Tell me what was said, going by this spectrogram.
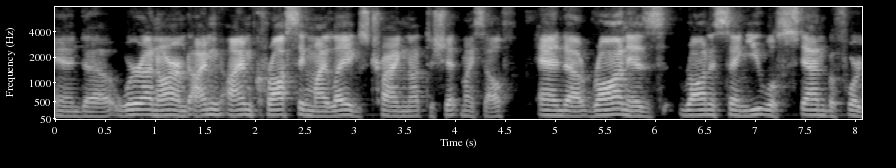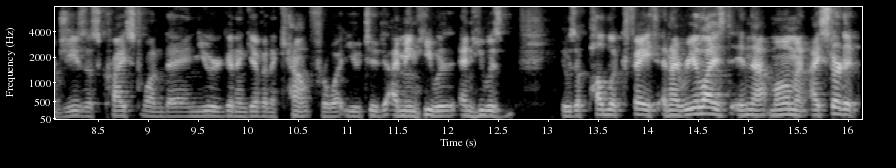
and uh, we're unarmed. I'm I'm crossing my legs, trying not to shit myself. And uh, Ron is Ron is saying, "You will stand before Jesus Christ one day, and you are going to give an account for what you did." I mean, he was, and he was, it was a public faith. And I realized in that moment, I started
